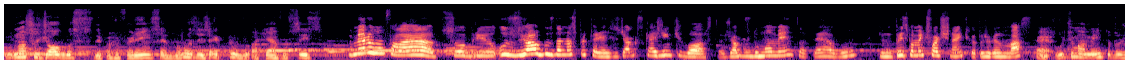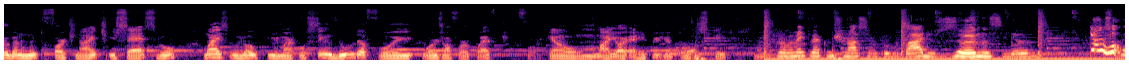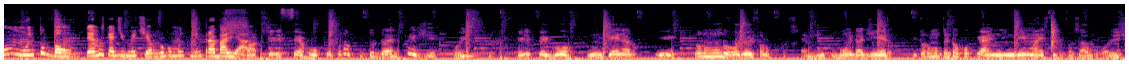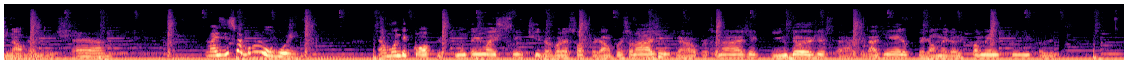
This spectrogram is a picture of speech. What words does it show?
os nossos jogos de preferência. Vamos dizer tudo aqui a vocês. Primeiro vamos falar sobre os jogos da nossa preferência, os jogos que a gente gosta, os jogos do momento até algum, principalmente Fortnite, que eu tô jogando bastante. É, ultimamente eu tô jogando muito Fortnite e CSGO, mas o jogo que me marcou sem dúvida foi World of Warcraft, que é o maior RPG de todos os tempos. Provavelmente vai continuar sendo por vários anos e anos. Que é um jogo muito bom, temos que admitir, é um jogo muito bem trabalhado. Só que ele ferrou com toda a cultura do RPG, pois ele pegou um gênero e todo mundo olhou e falou, putz, é muito bom e dá dinheiro. E todo mundo tentou copiar e ninguém mais tenta fazer algo original realmente. É. Mas isso é bom ou ruim? É um monte de cópia, não tem mais sentido. Agora é só pegar um personagem, pegar o personagem, ir em dungeons, é, dar dinheiro, pegar um melhor equipamento e fazer isso.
